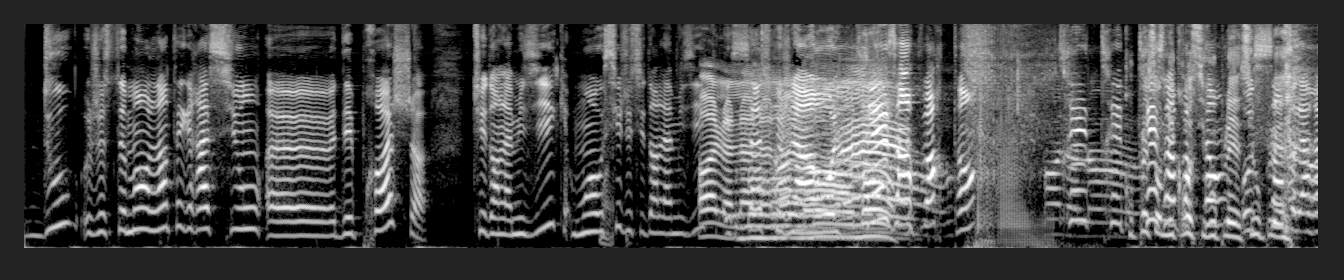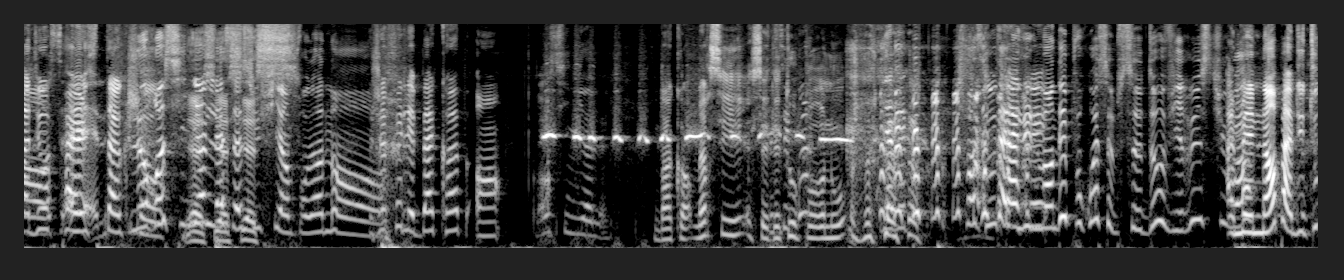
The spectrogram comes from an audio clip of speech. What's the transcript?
d'où justement l'intégration euh, des proches. Tu es dans la musique, moi aussi je suis dans la musique. Oh là et là sache là que j'ai un rôle très important. Très très Coupez très son micro, s'il vous important plaît, au s'il vous sein plaît. de la radio Oh, c'est- Pulse Talk Le rossignol, Yes, là, yes, ça yes. suffit. Hein, pour... Non, non. Je fais les backups en Rossignol. D'accord, merci. C'était tout pour nous. Je pensais Tout que t'allais lui demander pourquoi ce pseudo-virus, tu vois. Ah mais non, pas du tout.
